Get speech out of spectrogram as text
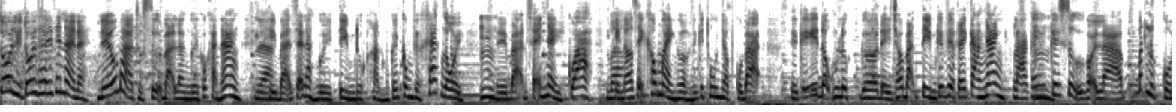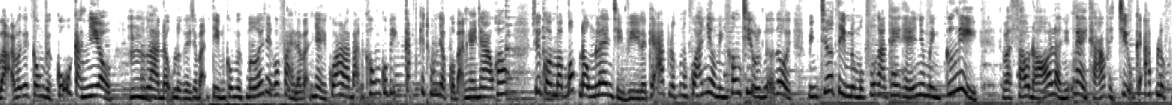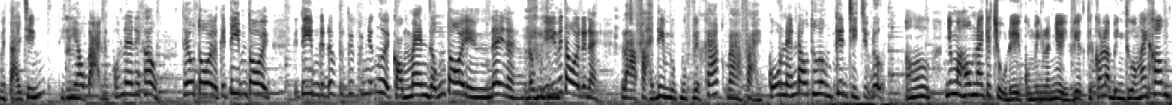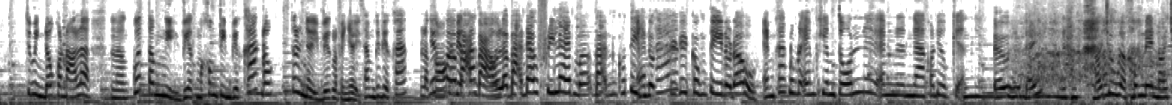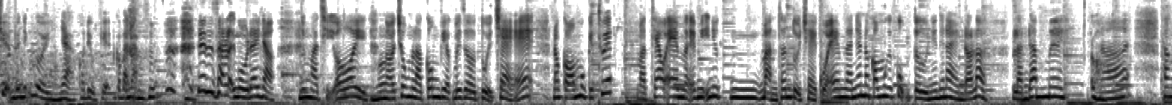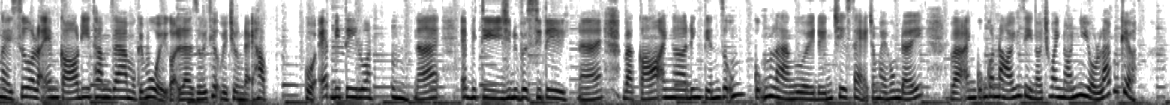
tôi thì tôi thấy thế này này nếu mà thực sự bạn là người có khả năng Dạ. thì bạn sẽ là người tìm được hẳn một cái công việc khác rồi Ừ. thì bạn sẽ nhảy qua thì Vâng. nó sẽ không ảnh hưởng đến cái thu nhập của bạn thì cái, động lực ờ, để cho bạn tìm cái việc đấy càng nhanh là cái Ừ. cái sự gọi là bất lực của bạn với cái công việc cũ càng nhiều Ừ. Là động lực để cho bạn tìm công việc mới thì có phải là bạn nhảy qua là bạn không có bị cắt cái thu nhập của bạn ngày nào không chứ còn mà bốc đồng lên chỉ vì là cái áp lực nó quá nhiều mình không chịu được nữa rồi mình chưa tìm được một phương án thay thế nhưng mình cứ nghỉ và sau đó là những ngày tháng phải chịu cái áp lực về tài chính thì Ừ. theo bạn là có nên hay không theo tôi là cái team tôi cái team cái, cái, cái, những người comment giống tôi đây này đồng ý với tôi đây này là phải tìm được một việc khác và phải cố nén đau thương kiên trì chịu đựng Ừ, nhưng mà hôm nay cái chủ đề của mình là nhảy việc thì có là bình thường hay không? Chứ mình đâu có nói là, là quyết tâm nghỉ việc mà không tìm việc khác đâu. Tức là nhảy việc là phải nhảy sang cái việc khác, là nhưng có mà cái việc bạn khác bảo rồi. là bạn đang freelance mà bạn có tìm Em được khác. cái, cái công ty nào đâu Em khác lúc đấy em khiêm tốn, em nhà có điều kiện ừ đấy nói chung là không nên nói chuyện với những người nhà có điều kiện các bạn ạ Thế thì sao lại ngồi đây nhở? Nhưng mà chị ơi, Ừ. nói chung là công việc bây giờ tuổi trẻ ấy, nó có một cái thuyết mà theo em là em nghĩ như ừ, bản thân tuổi trẻ của em ra nhất nó có một cái cụm từ như thế này đó là là đam mê. Ờ. Đấy. Theo ngày xưa là em có đi tham gia một cái buổi gọi là giới thiệu về trường đại học của FPT luôn ừ. đấy FPT University đấy và có anh ờ, Đinh Tiến Dũng cũng là người đến chia sẻ trong ngày hôm đấy và anh cũng có nói cái gì nói chung anh nói nhiều lắm kìa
